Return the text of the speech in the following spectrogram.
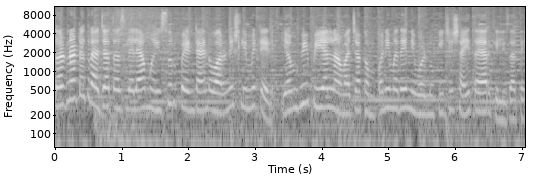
कर्नाटक राज्यात असलेल्या Mysore paint and varnish limited M V P L नावाच्या कंपनीमध्ये निवडणुकीची शाई तयार केली जाते.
